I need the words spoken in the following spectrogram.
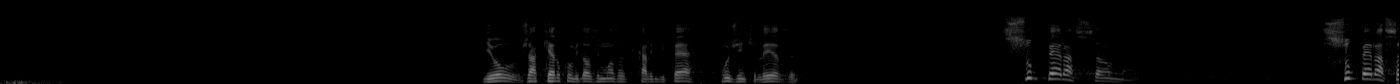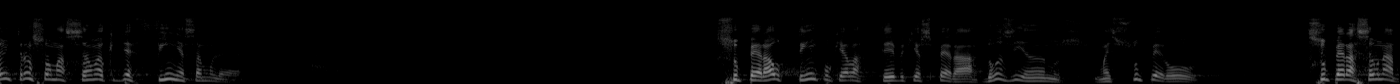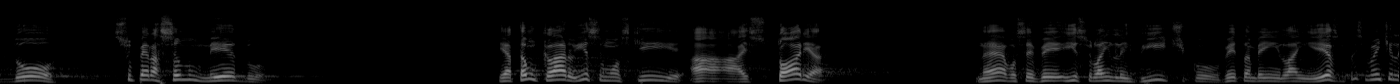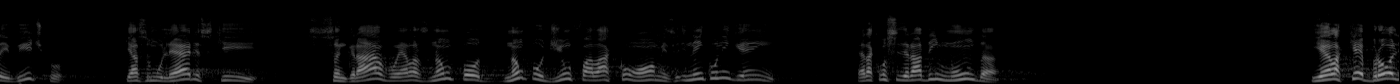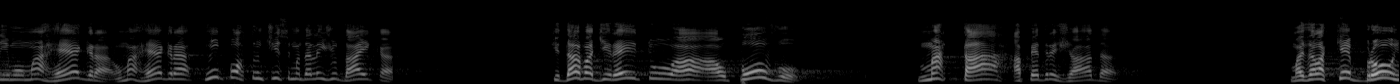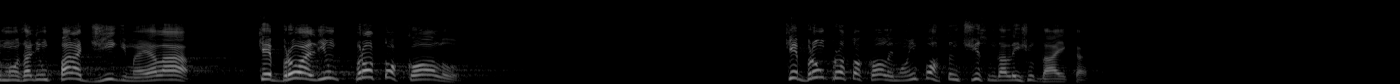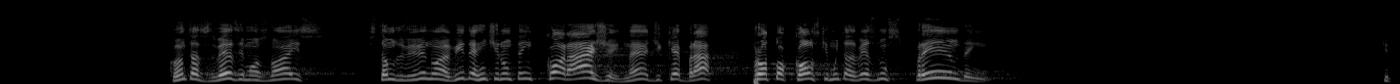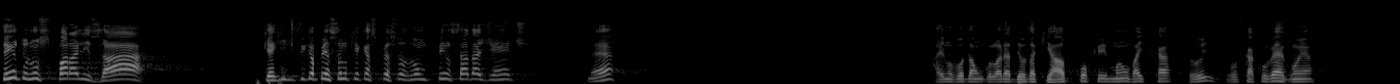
E eu já quero convidar os irmãos a ficarem de pé, por gentileza. Superação, irmão. Superação e transformação é o que define essa mulher. Superar o tempo que ela teve que esperar, 12 anos, mas superou. Superação na dor, superação no medo. E é tão claro isso, irmãos, que a, a história, né, você vê isso lá em Levítico, vê também lá em Êxodo, principalmente em Levítico, que as mulheres que sangravam, elas não, pod não podiam falar com homens e nem com ninguém. Era considerada imunda. E ela quebrou ali uma regra, uma regra importantíssima da lei judaica, que dava direito a, ao povo matar, apedrejada. Mas ela quebrou, irmãos, ali um paradigma, ela quebrou ali um protocolo. Quebrou um protocolo, irmão, importantíssimo da lei judaica. Quantas vezes, irmãos, nós estamos vivendo uma vida e a gente não tem coragem, né, de quebrar protocolos que muitas vezes nos prendem, que tentam nos paralisar, porque a gente fica pensando o que, é que as pessoas vão pensar da gente, né? Aí não vou dar um glória a Deus aqui alto, porque o irmão vai ficar, ui, vou ficar com vergonha.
